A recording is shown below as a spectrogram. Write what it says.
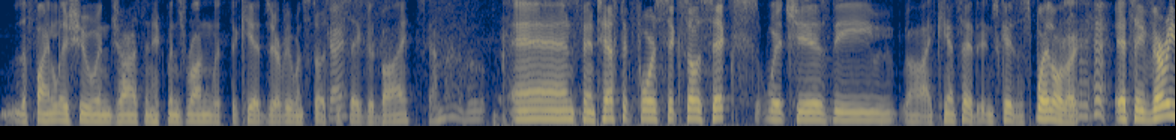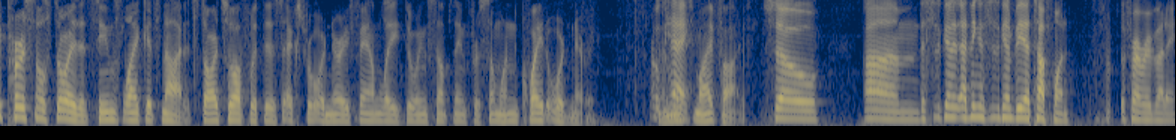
the final issue in Jonathan Hickman's run with the kids, everyone starts Okay. to say goodbye. It's got my vote. And Fantastic Four 606, which is the, well, I can't say it in case of spoiler alert. it's a very personal story that seems like it's not. It starts off with this extraordinary family doing something for someone quite ordinary. And Okay. that's my five. So, um, this is gonna. I think this is gonna be a tough one f- for everybody,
